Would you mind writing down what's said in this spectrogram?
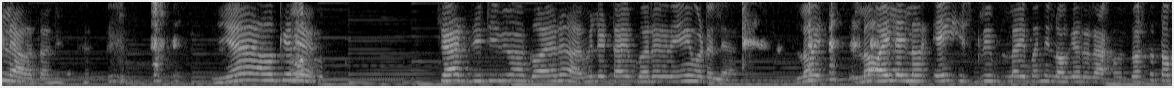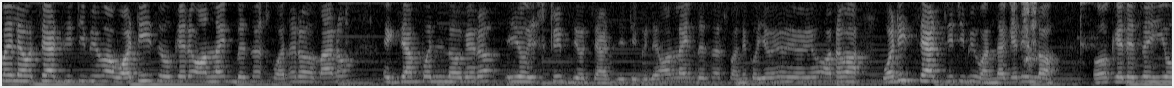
ल्यायो त नि यहाँ अब के अरे च्याट जिटिभीमा गएर हामीले टाइप गरेर यहीँबाट ल्याएको ल ल अहिले ल यही स्क्रिप्टलाई पनि लगेर राखौँ जस्तो तपाईँले अब च्याट जिटिभीमा वाट इज हो के अरे अनलाइन बिजनेस भनेर मानौँ इक्जाम्पल लगेर यो स्क्रिप्ट दियो च्याट जिटिपीले अनलाइन बिजनेस भनेको यो यो यो अथवा वाट इज च्याट जिटिपी भन्दाखेरि ल हो के अरे चाहिँ यो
